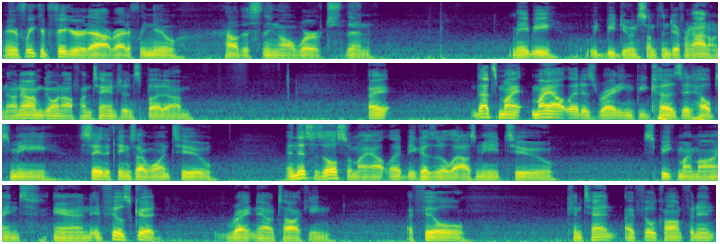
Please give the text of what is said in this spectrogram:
If we could figure it out, right? If we knew how this thing all worked, then maybe we'd be doing something different. I don't know. Now I'm going off on tangents, but um, I that's my my outlet is writing because it helps me say the things I want to. And this is also my outlet because it allows me to speak my mind and it feels good right now talking. I feel content, I feel confident.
